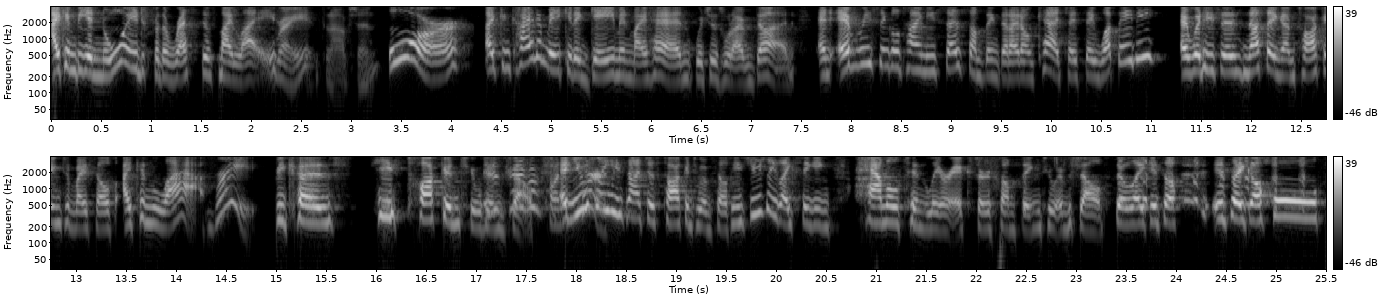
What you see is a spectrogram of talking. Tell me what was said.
I can be annoyed for the rest of my life. Right. It's an option. Or I can kind of make it a game in my head, which is what I've done. And every single time he says something that I don't catch, I say, what, baby? And when he says nothing, I'm talking to myself, I can laugh. Right. Because he's talking to himself. Kind of and usually he's not just talking to himself. He's usually like singing Hamilton lyrics or something to himself. So like it's a it's like a whole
